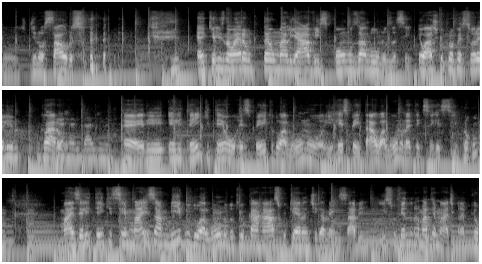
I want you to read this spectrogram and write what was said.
nos dinossauros, é que eles não eram tão maleáveis com os alunos, assim. Eu acho que o professor, ele, claro... É a realidade, né? É, ele, ele tem que ter o respeito do aluno e respeitar o aluno, né? Tem que ser recíproco mas ele tem que ser mais amigo do aluno do que o carrasco que era antigamente, sabe? Isso vendo na matemática, né? Porque o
